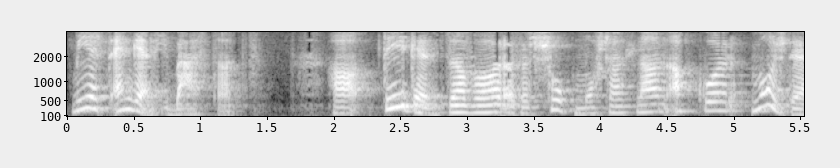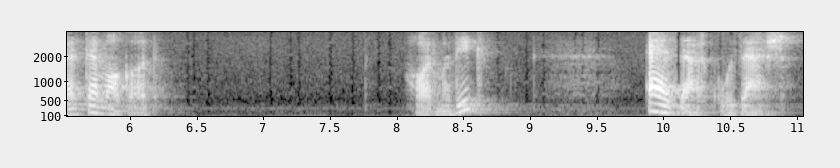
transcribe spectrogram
miért engem hibáztatsz? Ha téged zavar az a sok mosatlan, akkor mosd el te magad. Harmadik, elzárkózás.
